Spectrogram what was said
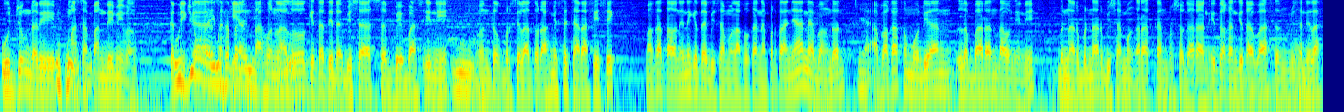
ujung dari masa pandemi, bang ketika sekian pandemi. tahun lalu hmm. kita tidak bisa sebebas ini hmm. untuk bersilaturahmi secara fisik maka tahun ini kita bisa melakukannya. Pertanyaannya Bang Don, ya. apakah kemudian Lebaran tahun ini benar-benar bisa mengeratkan persaudaraan? Itu akan kita bahas dan misalnya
